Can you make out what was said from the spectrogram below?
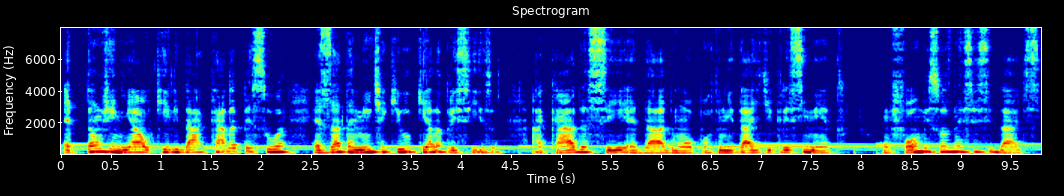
é tão genial que ele dá a cada pessoa exatamente aquilo que ela precisa. A cada ser é dado uma oportunidade de crescimento, conforme suas necessidades.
